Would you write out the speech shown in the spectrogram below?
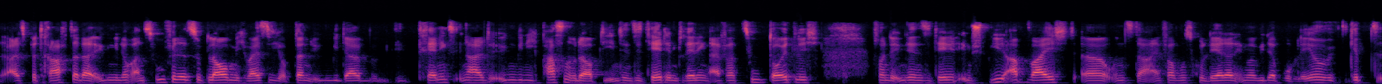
äh, als Betrachter da irgendwie noch an Zufälle zu glauben. Ich weiß nicht, ob dann irgendwie da die Trainingsinhalte irgendwie nicht passen oder ob die Intensität im Training einfach zu deutlich von der Intensität im Spiel abweicht, äh, uns da einfach muskulär dann immer wieder Probleme gibt.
